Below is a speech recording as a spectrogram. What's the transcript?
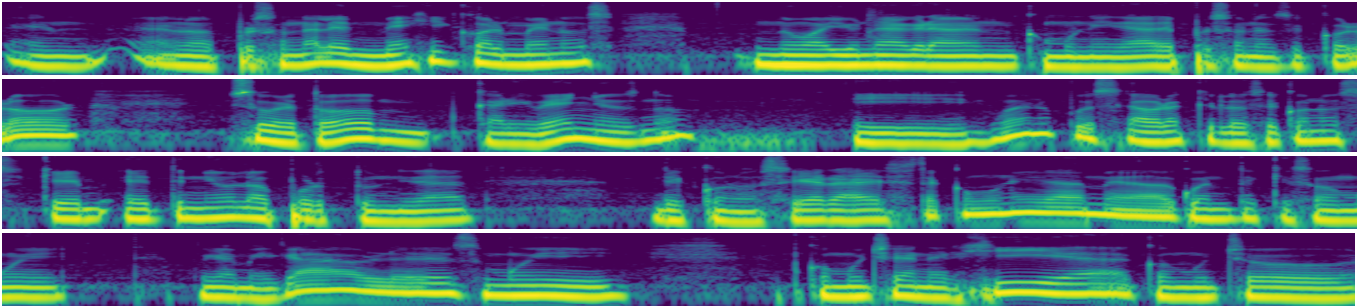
en, lo personal en México al menos no hay una gran comunidad de personas de color, sobre todo caribeños, ¿no? Y bueno, pues ahora que los he conocido, que he tenido la oportunidad de conocer a esta comunidad, me he dado cuenta que son muy, muy amigables, muy con mucha energía, con mucho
